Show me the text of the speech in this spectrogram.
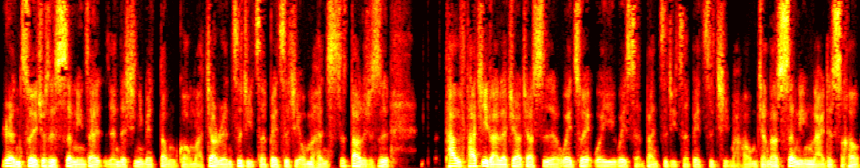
认罪，就是圣灵在人的心里面动工嘛，叫人自己责备自己。我们很知道的就是。他他既来了，就要叫世人为罪、为义、为审判，自己责备自己嘛。哈，我们讲到圣灵来的时候，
